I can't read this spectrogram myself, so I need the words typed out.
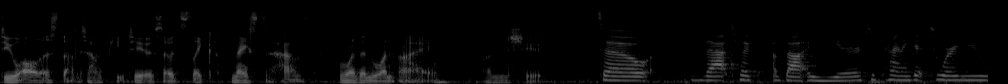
do all this stuff to help you too. So it's like nice to have more than one eye on the shoot. So that took about a year to kind of get to where you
